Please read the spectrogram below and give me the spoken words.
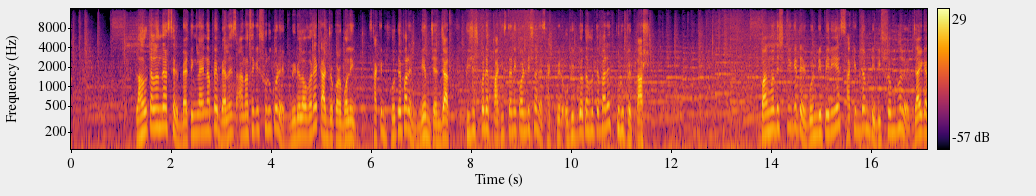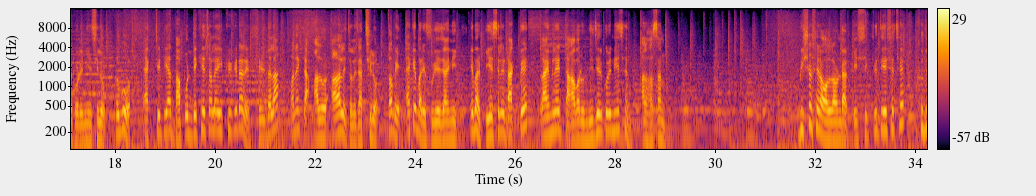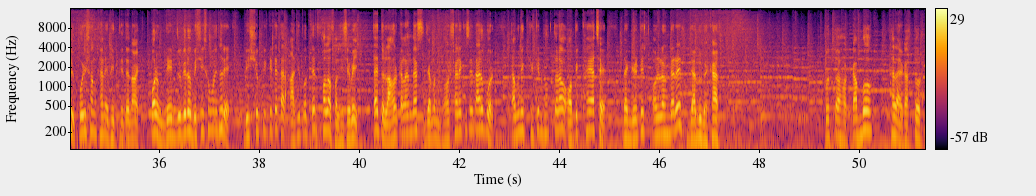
লাহোর কালান্দার্সের ব্যাটিং লাইন আপে ব্যালেন্স আনা থেকে শুরু করে মিডল ওভারে কার্যকর বোলিং সাকিব হতে পারেন গেম চেঞ্জার বিশেষ করে পাকিস্তানি কন্ডিশনে সাকিবের অভিজ্ঞতা হতে পারে তুরুপের তাস। বাংলাদেশ ক্রিকেটে গন্ডি পেরিয়ে সাকিব নামটি বিশ্বমহলে জায়গা করে নিয়েছিল। তবুও একচেটিয়া দাপট দেখিয়ে চলা এই ক্রিকেটারের শেষবেলা অনেকটা আলোর আড়ালে চলে যাচ্ছিল, তবে একেবারে ফুরিয়ে যায়নি। এবার পিএসএল ডাক পেয়ে লাইমলাইটটা আবারও নিজের করে নিয়েছেন আল হাসান। বিশ্বসেরা অলরাউন্ডার, এই স্বীকৃতি এসেছে শুধুই পরিসংখ্যানের ভিত্তিতে নয়, বরং দেড় যুগেরও বেশি সময় ধরে বিশ্ব ক্রিকেটে তার আধিপত্যের ফলাফল হিসেবেই। তাই তো লাহোর কালান্দার্স যেমন ভরসা রেখেছে তার উপর তেমনই ক্রিকেট ভক্তরাও অপেক্ষায় আছে দ্য গ্রেটেস্ট অলরাউন্ডারের জাদু দেখার প্রত্যয় হক কাব্য খেলা একাত্তর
